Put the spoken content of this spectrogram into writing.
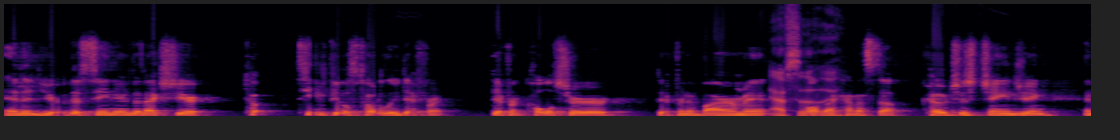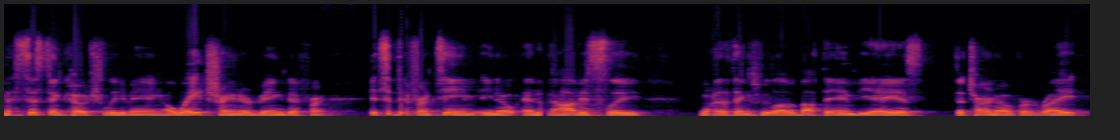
and then you're the senior the next year, to, team feels totally different. Different culture, different environment, Absolutely. all that kind of stuff. Coaches changing, an assistant coach leaving, a weight trainer being different. It's a different team, you know. And then obviously, one of the things we love about the NBA is the turnover, right?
